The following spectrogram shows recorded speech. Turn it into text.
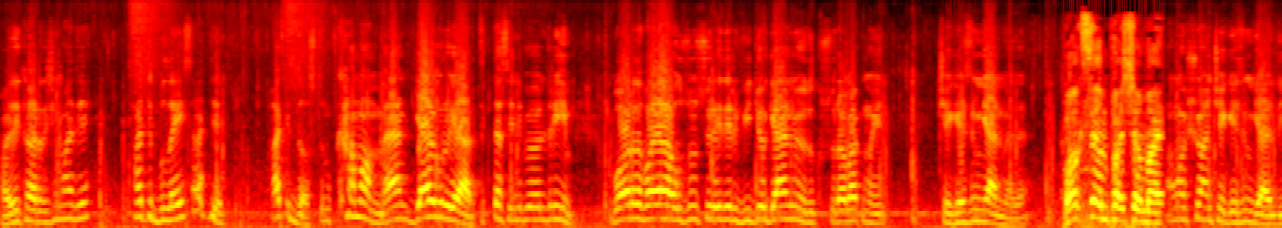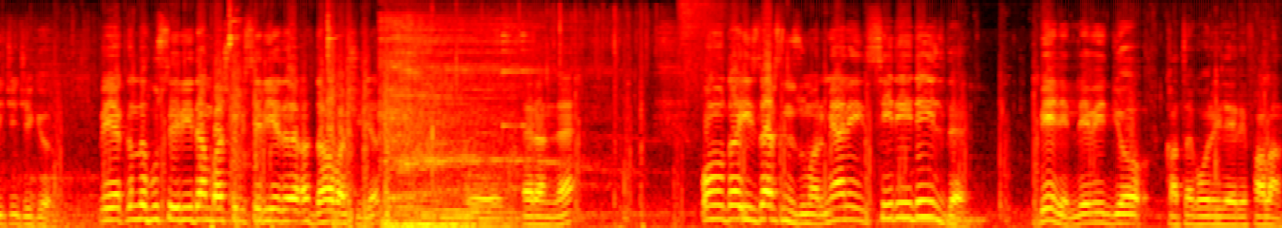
Hadi kardeşim hadi. Hadi Blaze hadi. Hadi dostum come on man. Gel buraya artık da seni bir öldüreyim. Bu arada bayağı uzun süredir video gelmiyordu kusura bakmayın. Çekesim gelmedi. Bak sen paşama. Ama şu an çekesim geldiği için çekiyorum. Ve yakında bu seriden başka bir seriye de daha başlayacağız. Ee, Eren'le. Onu da izlersiniz umarım. Yani seri değil de belirli video kategorileri falan.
